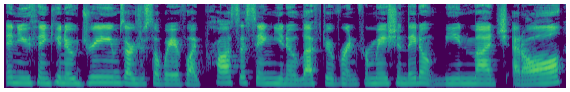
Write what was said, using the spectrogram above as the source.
and you think, you know, dreams are just a way of like processing, you know, leftover information, they don't mean much at all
